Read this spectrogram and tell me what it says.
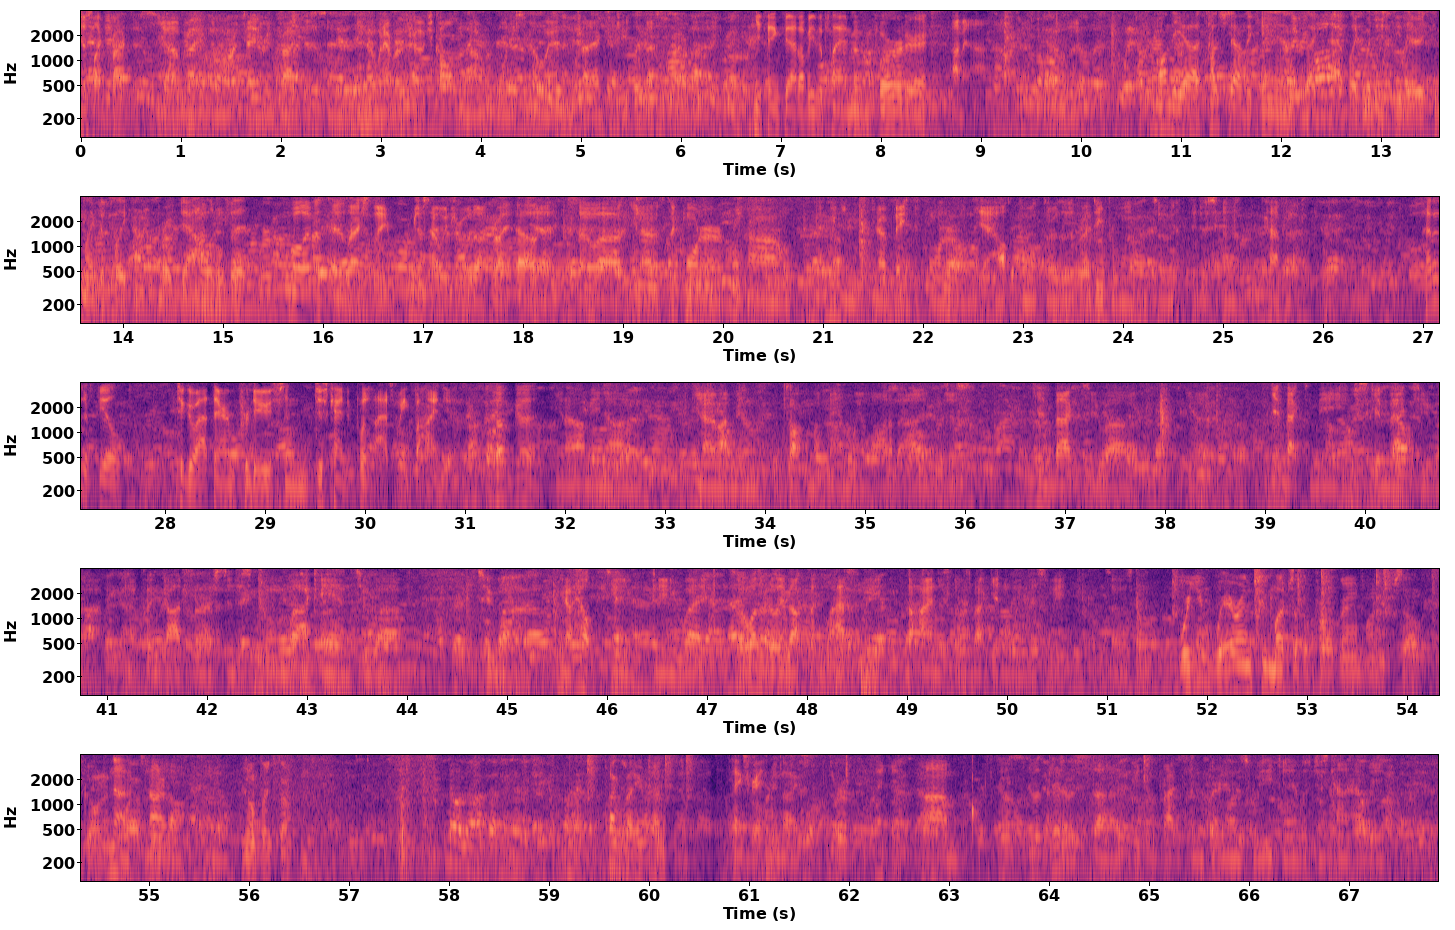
was just like practice. You know, we were rotating in practice, and you know, whenever a coach calls a number, we'll just go in and try to execute the best of our ability. You think that'll be the plan moving forward, or I mean, I, I, On the uh, touchdown to Keenan in the second half, like what did you see there? It seemed like the play kind of broke down a little bit. well, it was it was actually just how we drew it up. Right. Oh, okay. yeah. So uh, you know, if the corner, um, if we can you know bait the corner on the out, then we'll throw the deeper one. So it just kind of happened. how did it feel to go out there and produce and just kind of put last week behind you? It felt good, you know. I mean, uh, you know, I've been talking to my family a lot about it, and just getting back to, uh, you know, getting back to me, and just getting back to, uh, you know, putting God first, and just doing what I can to, uh, to, uh, you know, help the team in any way. And so it wasn't really about putting last week behind us, but it was about getting a win this week. So it was good. Were you wearing too much of the program on yourself going into No, last not week? at all. Not at all. You don't think so? Talk about your Thanks, Grace. Thank you. Um, it was it was good. It was uh, we've been practicing putting in this week, and it was just kind of how we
